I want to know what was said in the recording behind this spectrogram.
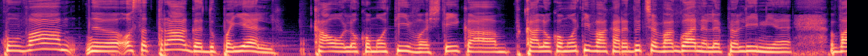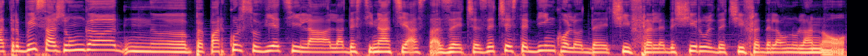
cumva uh, o să tragă după el ca o locomotivă, știi, ca, ca locomotiva care duce vagoanele pe o linie, va trebui să ajungă pe parcursul vieții la, la destinația asta 10. 10 este dincolo de cifrele, de șirul de cifre de la 1 la 9.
